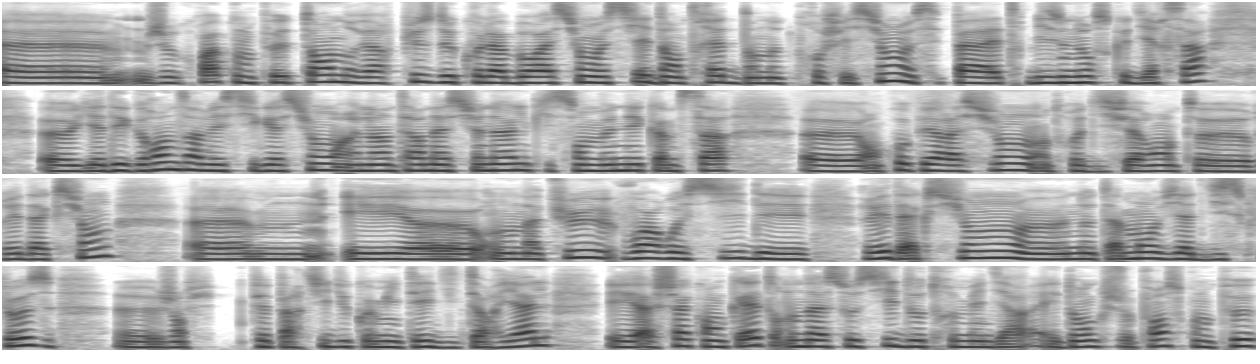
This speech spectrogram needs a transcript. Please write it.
Euh, je crois qu'on peut tendre vers plus de collaboration aussi et d'entraide dans notre profession. C'est pas être bisounours que dire ça. Euh, il y a des grandes investigations à l'international qui sont menées comme ça euh, en coopération entre différentes rédactions. et on a pu voir aussi des rédactions, notamment via Disclose. J'en fait partie du comité éditorial et à chaque enquête, on associe d'autres médias. Et donc, je pense qu'on peut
